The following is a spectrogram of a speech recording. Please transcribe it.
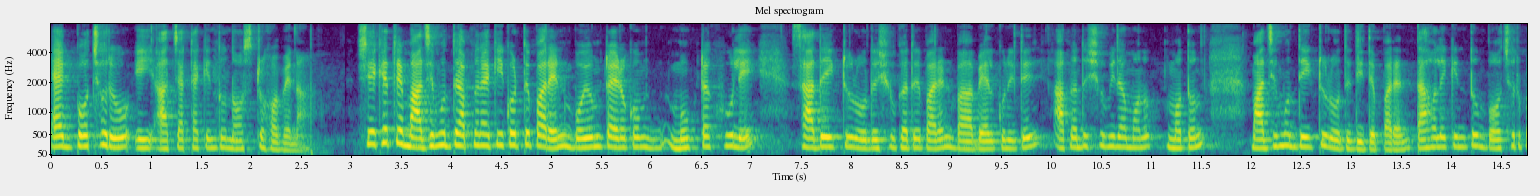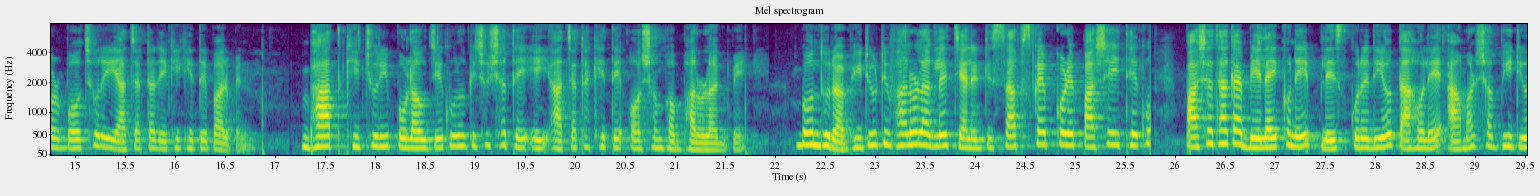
এক বছরেও এই আচারটা কিন্তু নষ্ট হবে না। সেক্ষেত্রে মাঝে মধ্যে আপনারা কি করতে পারেন? বয়মটা এরকম মুখটা খুলে ছাদে একটু রোদে শুকাতে পারেন বা ব্যালকনিতে আপনাদের সুবিধা মতন মাঝে মধ্যে একটু রোদে দিতে পারেন। তাহলে কিন্তু বছর পর বছর এই আচারটা রেখে খেতে পারবেন। ভাত, খিচুড়ি, পোলাও যে কোনো কিছুর সাথে এই আচারটা খেতে অসম্ভব ভালো লাগবে। বন্ধুরা, ভিডিওটি ভালো লাগলে চ্যানেলটি সাবস্ক্রাইব করে পাশেই থেকো। পাশে থাকা বেল আইকনে প্লেস করে দিও, তাহলে আমার সব ভিডিও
